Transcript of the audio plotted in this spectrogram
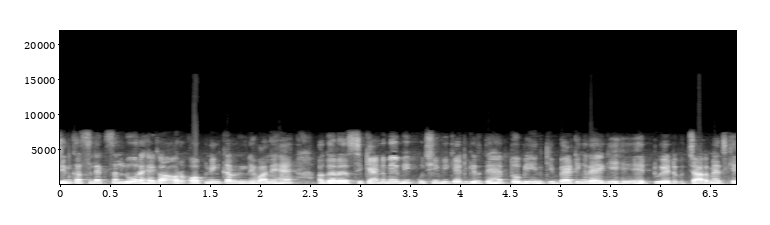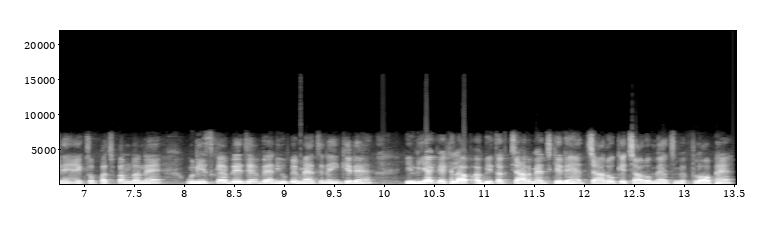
जिनका सिलेक्शन लो रहेगा और ओपनिंग करने वाले हैं। अगर सेकेंड में भी कुछ ही विकेट गिरते हैं तो भी इनकी बैटिंग रहेगी हेड टू हेड चार मैच खेले हैं, एक सौ पचपन रन है, उन्नीस का एवरेज है वेन्यू पे मैच नहीं खेले हैं। इंडिया के खिलाफ अभी तक चार मैच खेले हैं, चारों के चारों मैच में फ्लॉप हैं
